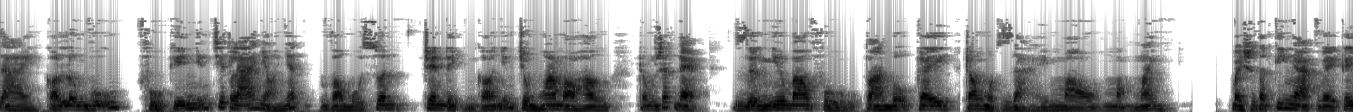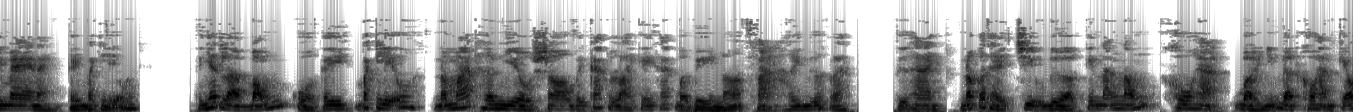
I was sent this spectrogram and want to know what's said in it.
dài có lông vũ phủ kín những chiếc lá nhỏ nhất vào mùa xuân. Trên đỉnh có những chùm hoa màu hồng trông rất đẹp, dường như bao phủ toàn bộ cây trong một dải màu mỏng manh. Bảy sự thật kinh ngạc về cây me này, cây bách liễu này. Thứ nhất là bóng của cây bách liễu nó mát hơn nhiều so với các loài cây khác bởi vì nó phả hơi nước ra. Thứ hai, nó có thể chịu được cái nắng nóng khô hạn bởi những đợt khô hạn kéo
